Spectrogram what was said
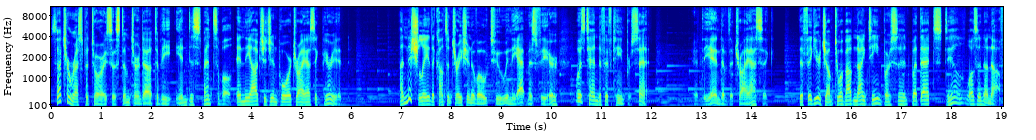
Such a respiratory system turned out to be indispensable in the oxygen poor Triassic period. Initially, the concentration of O2 in the atmosphere was 10 to 15 percent. At the end of the Triassic, the figure jumped to about 19%, but that still wasn't enough.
